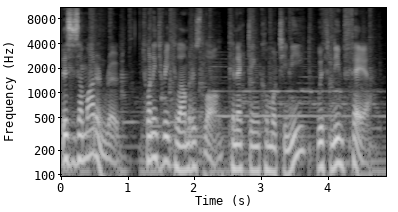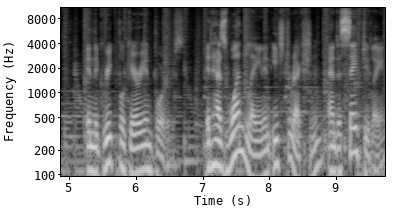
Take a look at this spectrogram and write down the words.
This is a modern road, 23 kilometers long, connecting Komotini with Nymphea in the Greek Bulgarian borders. It has one lane in each direction and a safety lane,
